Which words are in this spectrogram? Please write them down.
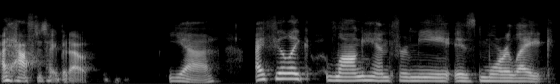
I have to type it out. Yeah. I feel like longhand for me is more like,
